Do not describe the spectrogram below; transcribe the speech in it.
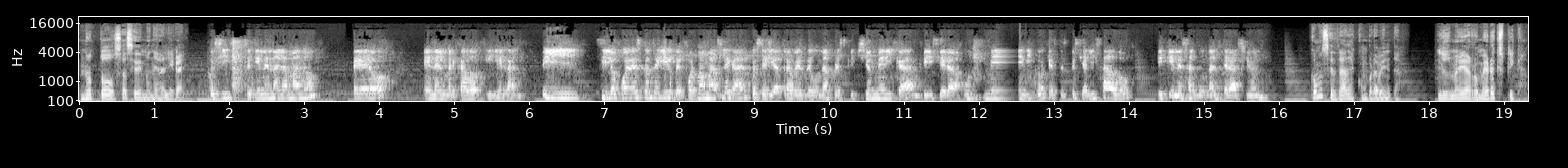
no todo se hace de manera legal. Pues sí, se tienen a la mano, pero en el mercado ilegal. Y si lo puedes conseguir de forma más legal, pues sería a través de una prescripción médica que hiciera un médico que esté especializado si tienes alguna alteración ¿Cómo se da la compraventa? Luz María Romero explica.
